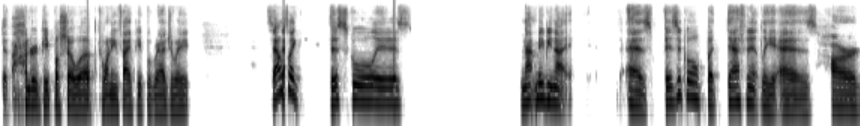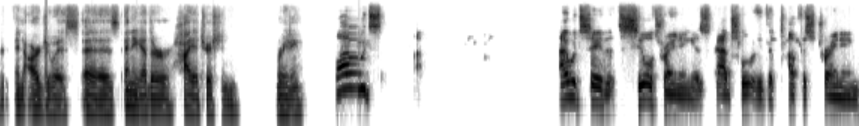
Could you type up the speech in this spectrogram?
100 people show up, 25 people graduate. Sounds like this school is not maybe not as physical, but definitely as hard and arduous as any other high attrition rating. Well, I would, I would say that SEAL training is absolutely the toughest training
